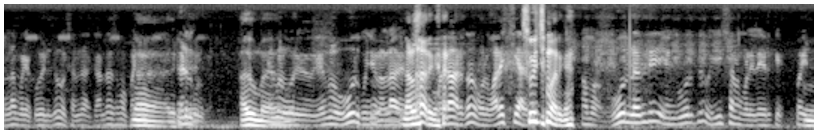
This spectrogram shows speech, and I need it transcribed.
நல்ல முறையாக கோயிலுக்கு ஒரு சந்த சந்தோஷமாக அது எடுத்து கொடுங்க. அது ஒரு எங்கள் ஊர் கொஞ்சம் நல்லா நல்லா இருக்கு நல்லா இருக்கும். ஒரு வளர்ச்சியாக சுவிச்சமாக இருக்கு ஆமாம் ஊர்லேருந்து எங்கள் ஊருக்கு ஈஸ்வரன் மலையில் இருக்குது கோயில்.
